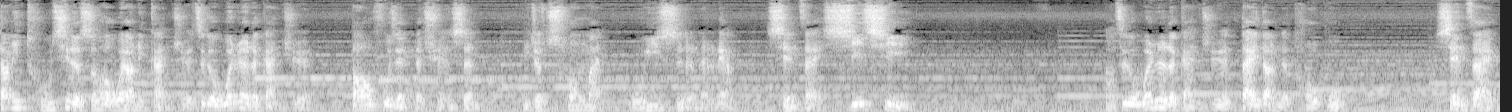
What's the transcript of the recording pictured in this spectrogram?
当你吐气的时候，我要你感觉这个温热的感觉包覆着你的全身，你就充满无意识的能量。现在吸气，把这个温热的感觉带到你的头部；现在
